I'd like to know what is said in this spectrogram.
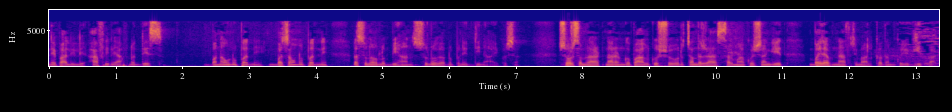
नेपालीले आफैले आफ्नो देश बनाउनु पर्ने बचाउनु पर्ने र सुनौलो बिहान सुरु गर्नुपर्ने दिन आएको छ। स्वर सम्राट नारायण गोपालको स्वर चन्द्रराज शर्माको संगीत भैरवनाथ रिमाल कदमको यो गीतबाट।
